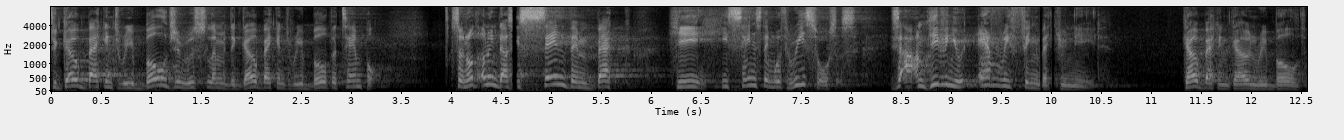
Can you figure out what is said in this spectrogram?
to go back and to rebuild Jerusalem and to go back and to rebuild the temple. So not only does he send them back, he, he sends them with resources. He says, I'm giving you everything that you need. Go back and go and rebuild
